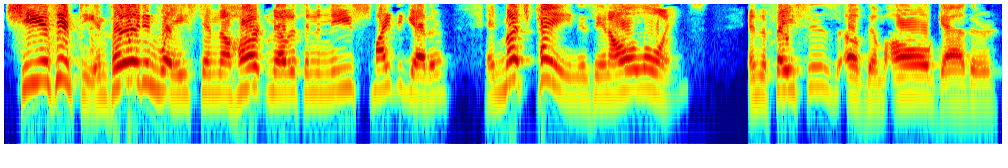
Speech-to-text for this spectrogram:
She is empty and void and waste, and the heart melteth and the knees smite together, and much pain is in all loins, and the faces of them all gather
